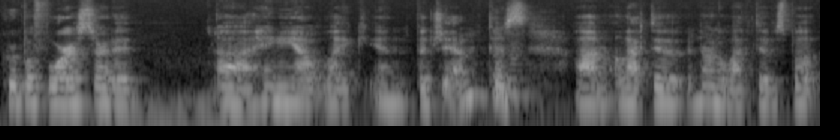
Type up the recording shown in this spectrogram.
group of four started uh, hanging out like in the gym because um, elective not electives but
